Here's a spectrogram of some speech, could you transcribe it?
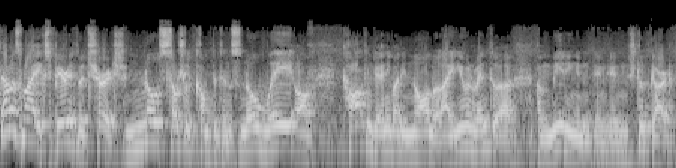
that was my experience with church. No social competence, no way of talking to anybody normal. I even went to a, a meeting in, in, in Stuttgart.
